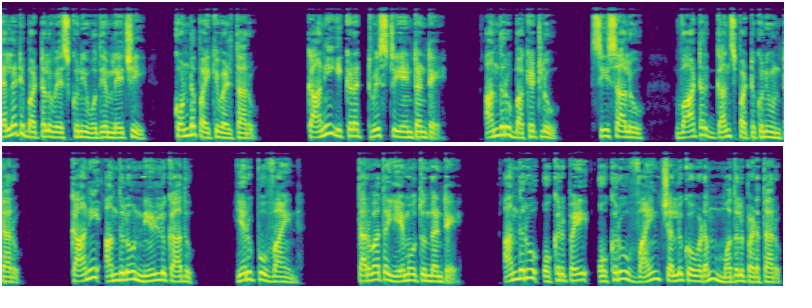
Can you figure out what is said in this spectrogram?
తెల్లటి బట్టలు వేసుకుని ఉదయం లేచి కొండపైకి వెళ్తారు. కానీ ఇక్కడ ట్విస్ట్ ఏంటంటే అందరూ బకెట్లు సీసాలు వాటర్ గన్స్ పట్టుకుని ఉంటారు. కానీ అందులో నీళ్ళు కాదు ఎరుపు వైన్. తర్వాత ఏమవుతుందంటే అందరూ ఒకరిపై ఒకరు వైన్ చల్లుకోవడం మొదలు పెడతారు.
